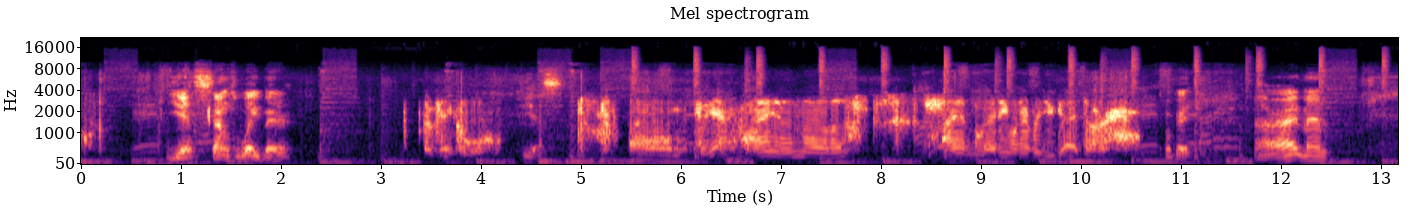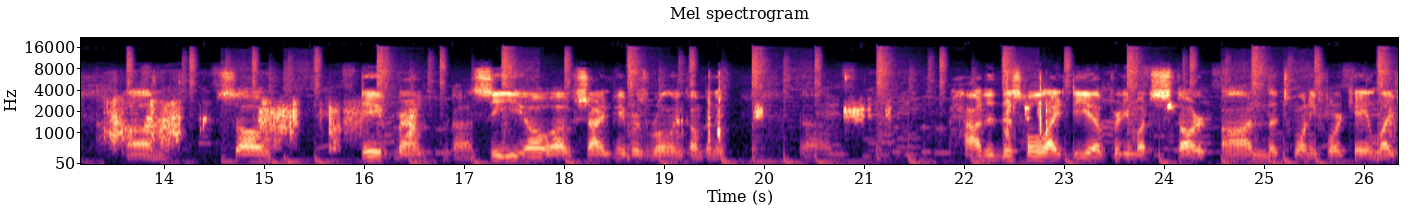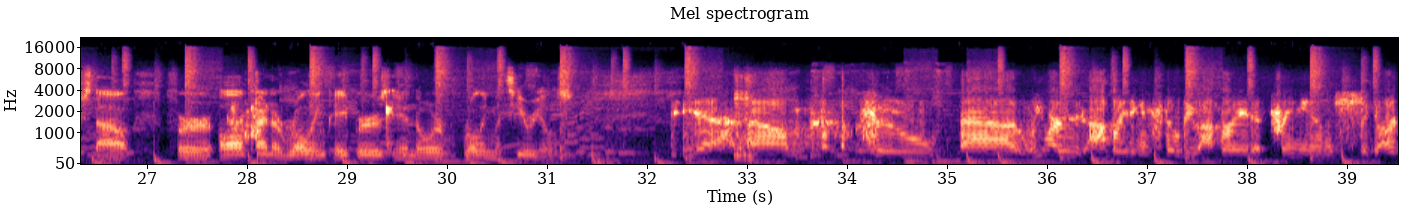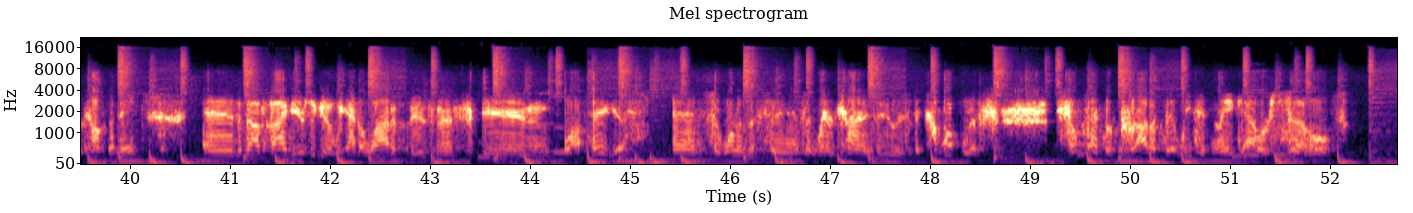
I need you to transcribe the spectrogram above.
now? Yes, sounds way better. Okay, cool. Yes. Um, so yeah, I am. Uh, I am ready whenever you guys are. Okay. All right, man. Um, so Dave Brown, uh, CEO of Shine Papers Rolling Company. Um, how did this whole idea pretty much start on the 24K lifestyle for all kind of rolling papers and or rolling materials? Yeah. Um, so uh, we were operating and still do operate a premium cigar company. And about five years ago, we had a lot of business in Las Vegas. And so one of the things that we were trying to do is to come up with some type of product that we could make ourselves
